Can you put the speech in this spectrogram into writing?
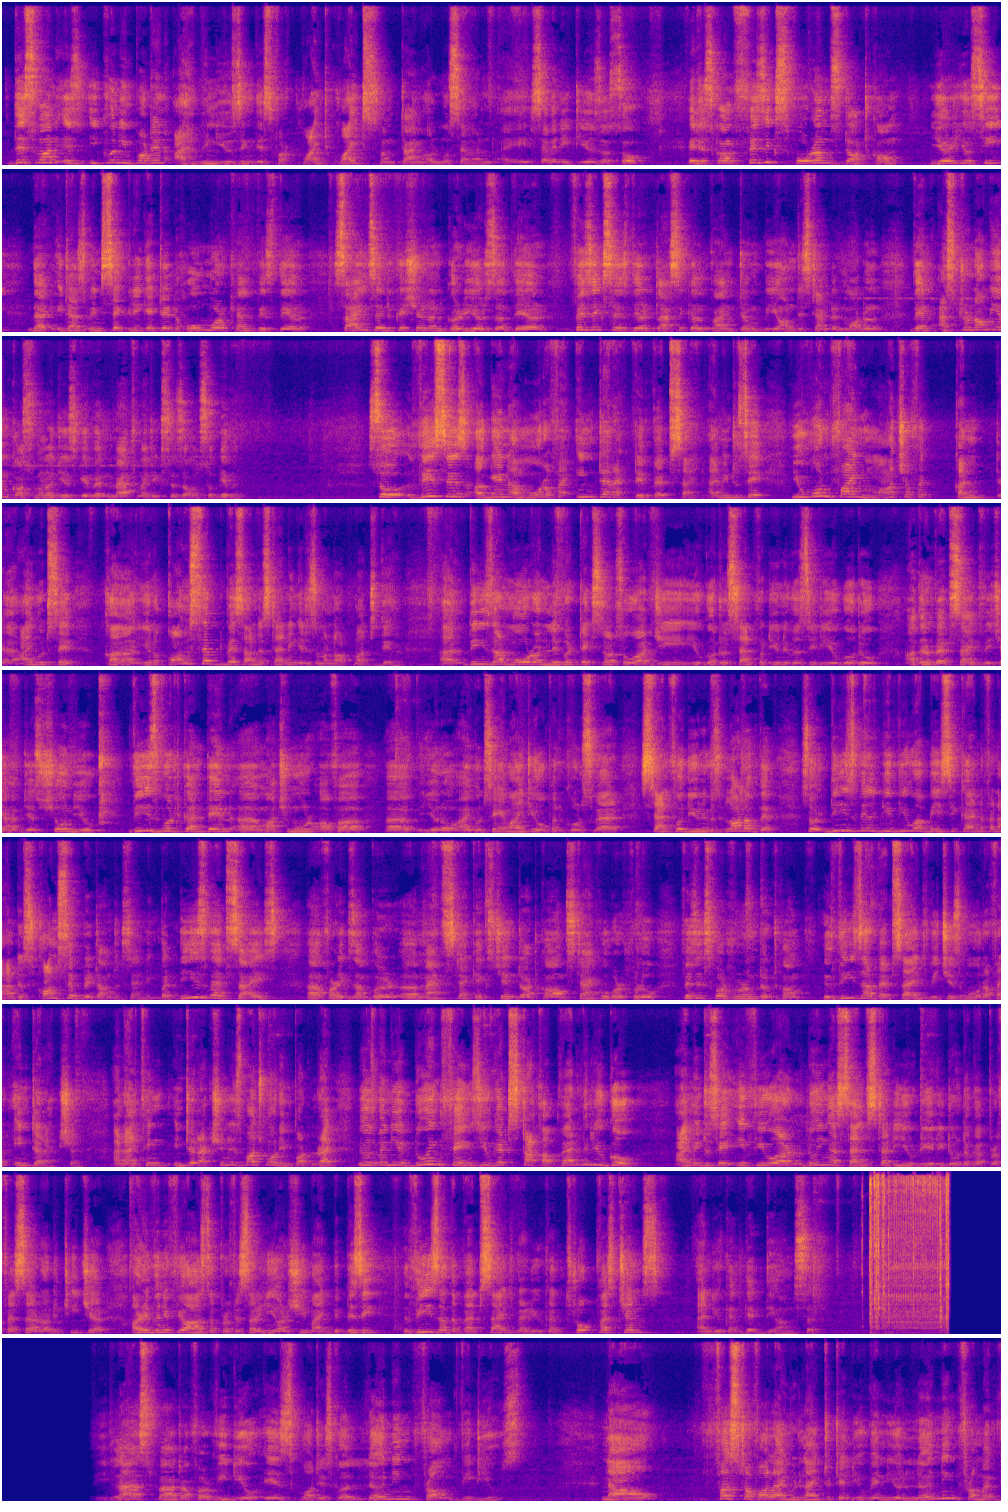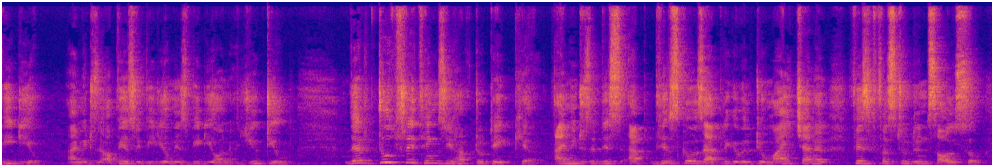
This one is equally important. I have been using this for quite quite some time, almost seven, eight, seven, eight years or so. It is called physicsforums.com. Here you see that it has been segregated. Homework help is there. Science education and careers are there. Physics is there. Classical, quantum, beyond the standard model. Then astronomy and cosmology is given. Mathematics is also given. So this is again a more of an interactive website. I mean to say you won't find much of a, I would say, you know, concept based understanding. It is not much there. Uh, these are more on libretexts.org. You go to Stanford University, you go to other websites which I have just shown you. These would contain uh, much more of a, uh, you know, I would say MIT OpenCourseware, Stanford University, a lot of them. So these will give you a basic kind of an under concept bit understanding. But these websites, uh, for example, uh, mathstackexchange.com, Stack Overflow, physicsforforum.com, these are websites which is more of an interaction. And I think interaction is much more important right? Because when you're doing things you get stuck up. Where will you go? I mean to say if you are doing a self-study you really don't have a professor or a teacher. Or even if you ask the professor he or she might be busy. These are the websites where you can throw questions and you can get the answer last part of our video is what is called learning from videos now first of all I would like to tell you when you're learning from a video I mean, obviously video means video on YouTube. There are two, three things you have to take care. I mean to say this, this goes applicable to my channel, Physics for Students also.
